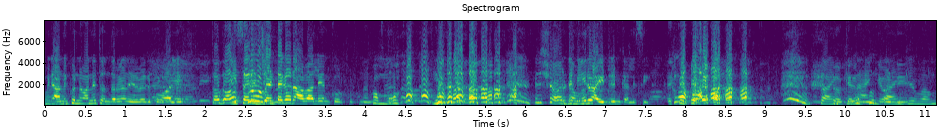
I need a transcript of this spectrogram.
మీరు అనుకున్నవన్నీ తొందరగా నెరవేరిపోవాలి. ఈసారి జంటగా రావాలి అని కోరుకుంటున్నాను. అమ్మో. షూర్ అంటే మీరు ఐడ్రీన్ కలిసి. థ్యాంక్ యూ మ్యామ్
